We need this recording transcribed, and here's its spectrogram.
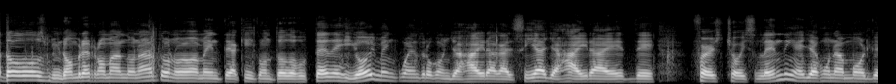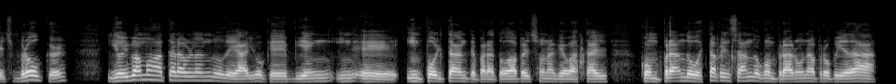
a todos, mi nombre es Román Donato, nuevamente aquí con todos ustedes y hoy me encuentro con Yajaira García. Yajaira es de First Choice Lending, ella es una mortgage broker y hoy vamos a estar hablando de algo que es bien eh, importante para toda persona que va a estar comprando o está pensando comprar una propiedad,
